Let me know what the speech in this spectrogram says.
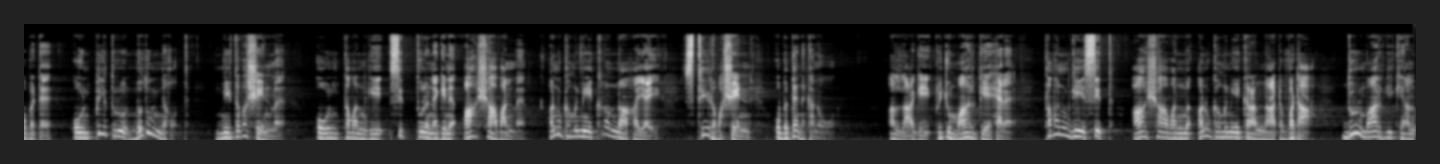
ඔබට ඔවුන් පිළිතුරු නොදුන්නහොත් නීත වශයෙන්ම ඔවුන් තමන්ගේ සිත්තුල නැගෙන ආශාවන්ම අනුගමනය කරන්නා හයයි ස්තීර වශයෙන් ඔබ දැනගනෝ. අල්ලාගේ රිජු මාර්ගය හැර තමන්ගේ සිත් ආශාවන්ම අනුගමනය කරන්නාට වඩා දුර්මාර්ගිකයන්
